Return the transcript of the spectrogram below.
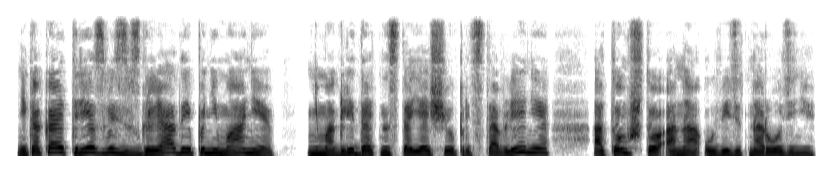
никакая трезвость взгляда и понимания не могли дать настоящего представления о том, что она увидит на родине,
